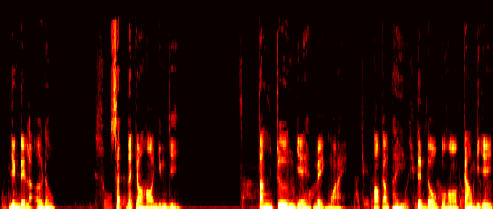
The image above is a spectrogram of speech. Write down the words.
Vấn đề là ở đâu? Sách đã cho họ những gì? Tăng trưởng vẻ bề ngoài. Họ cảm thấy trình độ của họ cao như vậy,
